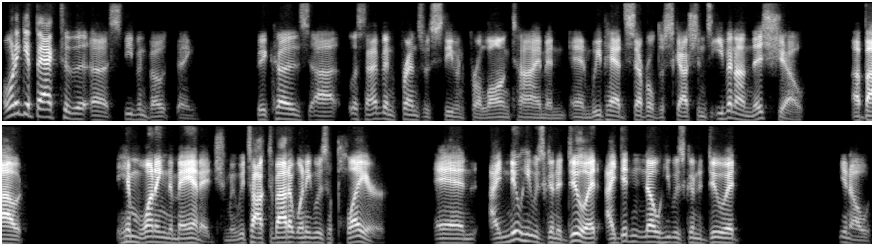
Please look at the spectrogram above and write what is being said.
I want to get back to the uh, Stephen Vogt thing because uh, listen, I've been friends with Stephen for a long time, and and we've had several discussions, even on this show, about him wanting to manage. I mean, we talked about it when he was a player, and I knew he was going to do it. I didn't know he was going to do it, you know,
